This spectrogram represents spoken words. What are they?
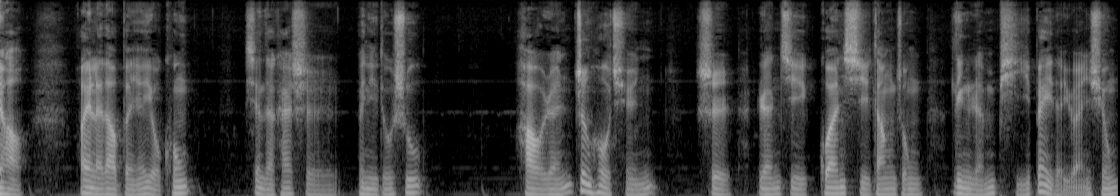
好，欢迎来到本爷有空。现在开始为你读书。好人症候群是人际关系当中令人疲惫的元凶。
